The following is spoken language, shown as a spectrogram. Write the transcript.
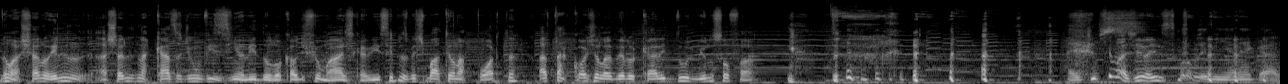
Não, acharam ele, acharam ele na casa de um vizinho ali do local de filmagem, cara. Ele simplesmente bateu na porta, atacou a geladeira do cara e dormiu no sofá. Aí tinha Você imagina isso? probleminha, né, cara?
